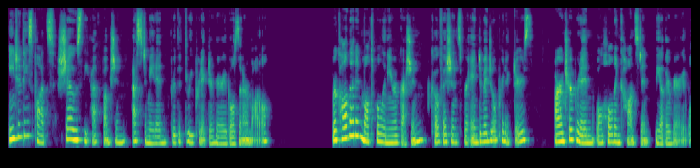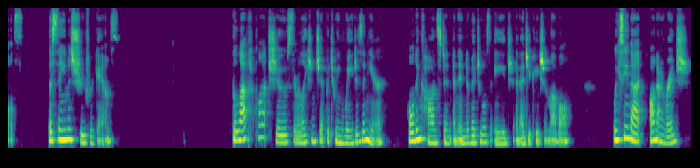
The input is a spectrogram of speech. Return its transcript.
Each of these plots shows the f function estimated for the three predictor variables in our model. Recall that in multiple linear regression, coefficients for individual predictors are interpreted while holding constant the other variables. The same is true for GAMS. The left plot shows the relationship between wages and year, holding constant an individual's age and education level. We see that, on average,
